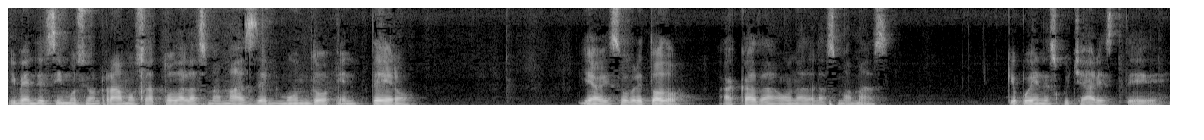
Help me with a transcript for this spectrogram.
y bendecimos y honramos a todas las mamás del mundo entero y sobre todo a cada una de las mamás que pueden escuchar este,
